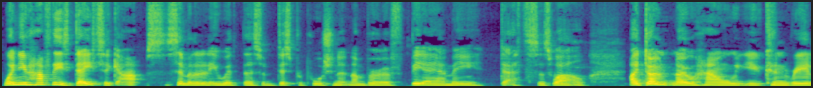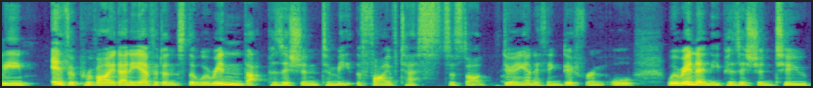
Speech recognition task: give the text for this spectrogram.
When you have these data gaps, similarly with the sort of disproportionate number of BAME deaths as well, I don't know how you can really ever provide any evidence that we're in that position to meet the five tests to start doing anything different or we're in any position to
